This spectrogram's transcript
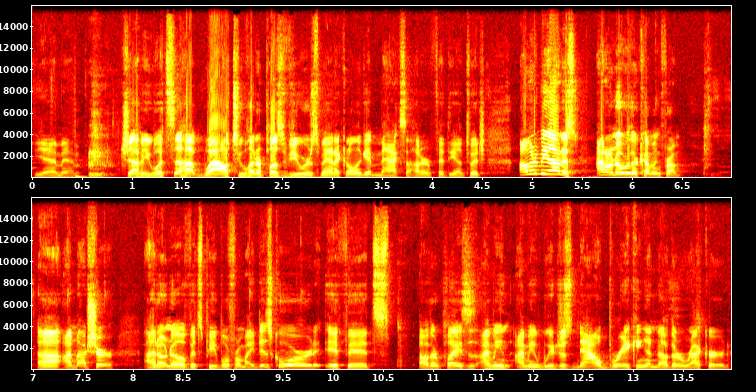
Yeah, man. Chubby, what's up? Wow, 200 plus viewers, man. I can only get max 150 on Twitch. I'm going to be honest. I don't know where they're coming from. Uh, I'm not sure. I don't know if it's people from my Discord, if it's other places. I mean, I mean, we're just now breaking another record.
